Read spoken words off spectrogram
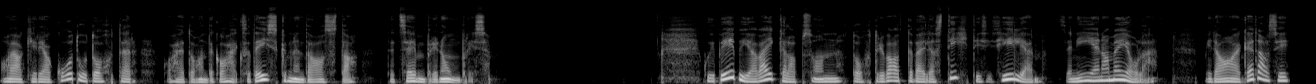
ajakirja Kodutohter kahe tuhande kaheksateistkümnenda aasta detsembri numbris. kui beebi ja väikelaps on tohtri vaateväljas tihti, siis hiljem see nii enam ei ole. mida aeg edasi,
